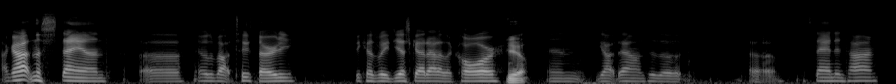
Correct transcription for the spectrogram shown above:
I got in the stand. Uh, it was about two thirty, because we just got out of the car. Yeah. And got down to the uh, stand in time,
